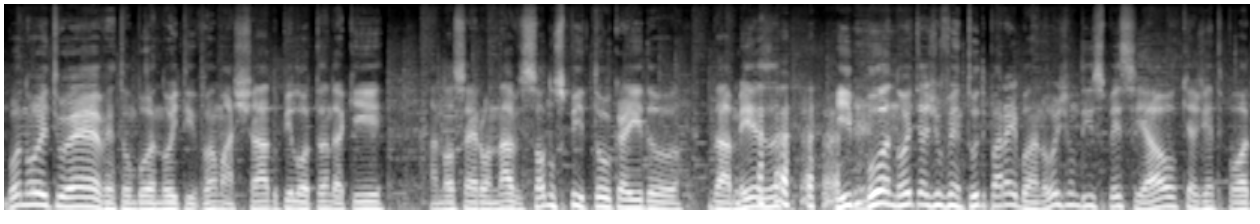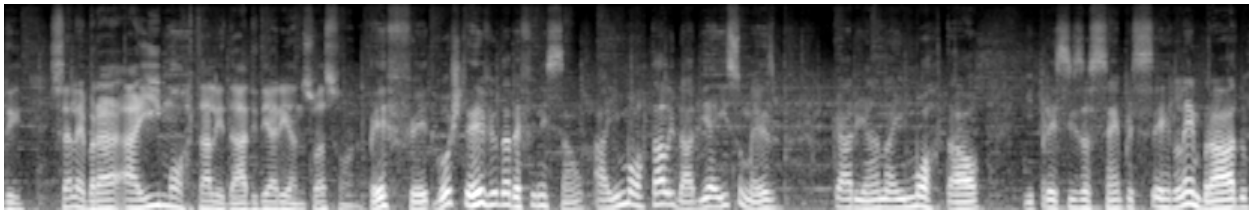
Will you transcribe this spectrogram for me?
Boa noite, Everton. Boa noite, Ivan Machado, pilotando aqui a nossa aeronave só nos pituca aí do, da mesa. e boa noite à juventude paraibana. Hoje é um dia especial que a gente pode celebrar a imortalidade de Ariano Suassuna. Perfeito. Gostei, viu, da definição. A imortalidade. E é isso mesmo. Porque Ariano é imortal e precisa sempre ser lembrado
